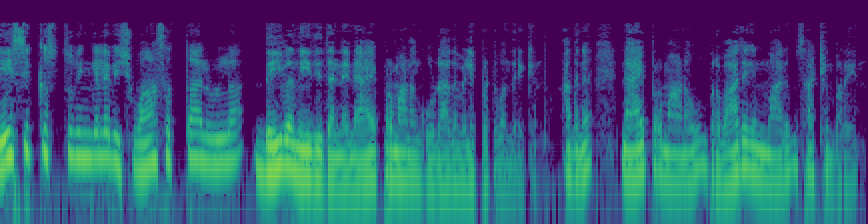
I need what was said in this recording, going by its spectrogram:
യേശുക്രിസ്തുവിങ്കലെ വിശ്വാസത്താലുള്ള ദൈവനീതി തന്നെ ന്യായപ്രമാണം കൂടാതെ വെളിപ്പെട്ടു വന്നിരിക്കുന്നു. അതിന് ന്യായപ്രമാണവും പ്രവാചകന്മാരും സാക്ഷ്യം പറയുന്നു.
